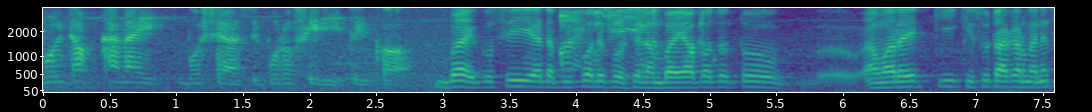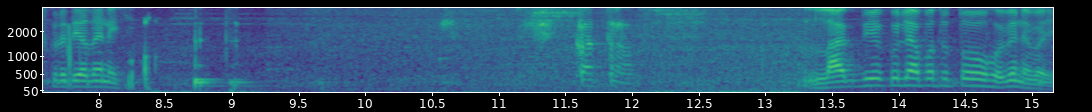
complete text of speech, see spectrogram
বৈঠকখানায় বসে আছি পুরো ফ্রি তুই ক। ভাই কুসি একটা বিপদে পড়ছিলাম ভাই আপাতত আমারে কি কিছু টাকার ম্যানেজ করে দেওয়া যায় নাকি? কত? লাখ দিয়ে করলে আপাতত হবে না ভাই।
